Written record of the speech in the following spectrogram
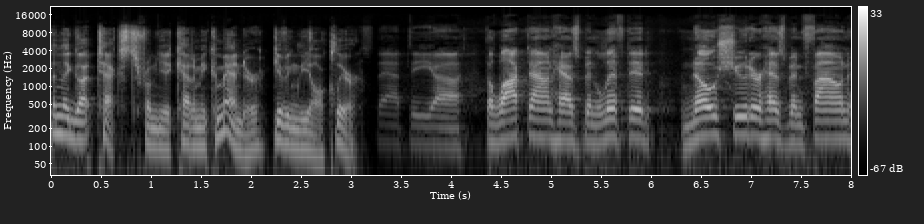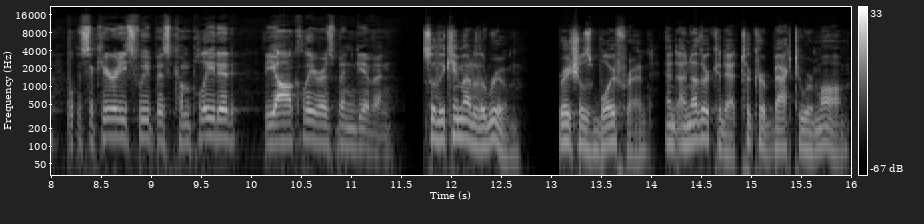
Then they got texts from the academy commander giving the all clear. That the uh, the lockdown has been lifted. No shooter has been found. The security sweep is completed. The all clear has been given. So they came out of the room. Rachel's boyfriend and another cadet took her back to her mom.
